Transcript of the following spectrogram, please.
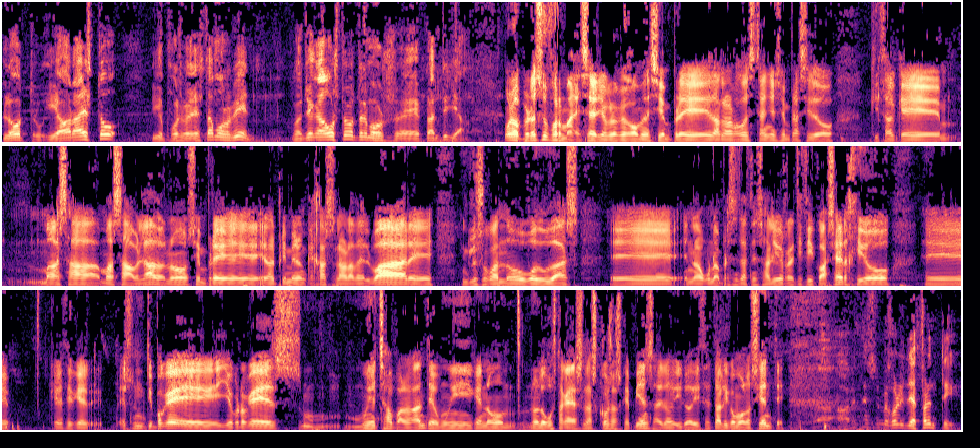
Lo otro. Y ahora esto, digo, pues estamos bien. Cuando llega agosto no tenemos eh, plantilla. Bueno, pero es su forma de ser. Yo creo que Gómez siempre, a lo largo de este año, siempre ha sido quizá el que más ha, más ha hablado, ¿no? Siempre era el primero en quejarse a la hora del bar, eh, incluso cuando hubo dudas eh, en alguna presentación salió y rectificó a Sergio. eh, quiero decir que es un tipo que yo creo que es muy echado para adelante, muy que no, no le gusta callarse las cosas que piensa y lo, y lo dice tal y como lo siente. A veces es mejor ir de frente.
